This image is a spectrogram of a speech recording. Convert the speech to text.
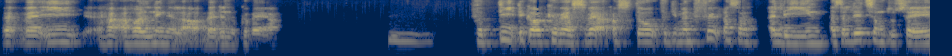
hvad, hvad I har af holdning, eller hvad det nu kan være. Mm. Fordi det godt kan være svært at stå, fordi man føler sig alene. Altså lidt som du sagde,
